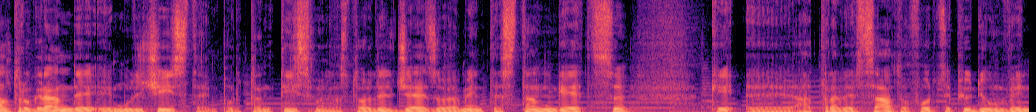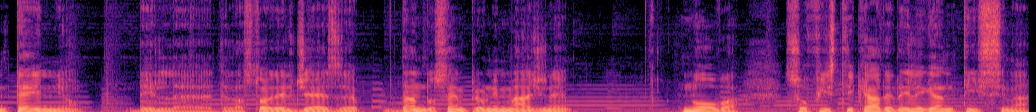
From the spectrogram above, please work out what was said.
Altro grande eh, musicista importantissimo nella storia del jazz ovviamente Stan Getz che eh, ha attraversato forse più di un ventennio del- della storia del jazz dando sempre un'immagine nuova, sofisticata ed elegantissima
